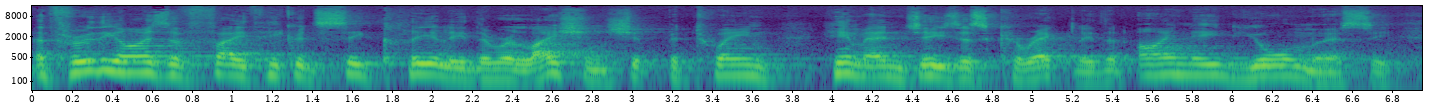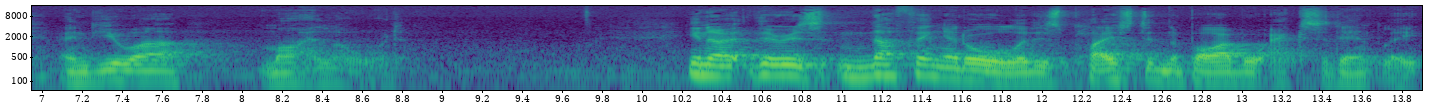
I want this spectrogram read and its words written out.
And through the eyes of faith, he could see clearly the relationship between him and Jesus correctly that I need your mercy and you are my Lord. You know, there is nothing at all that is placed in the Bible accidentally.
